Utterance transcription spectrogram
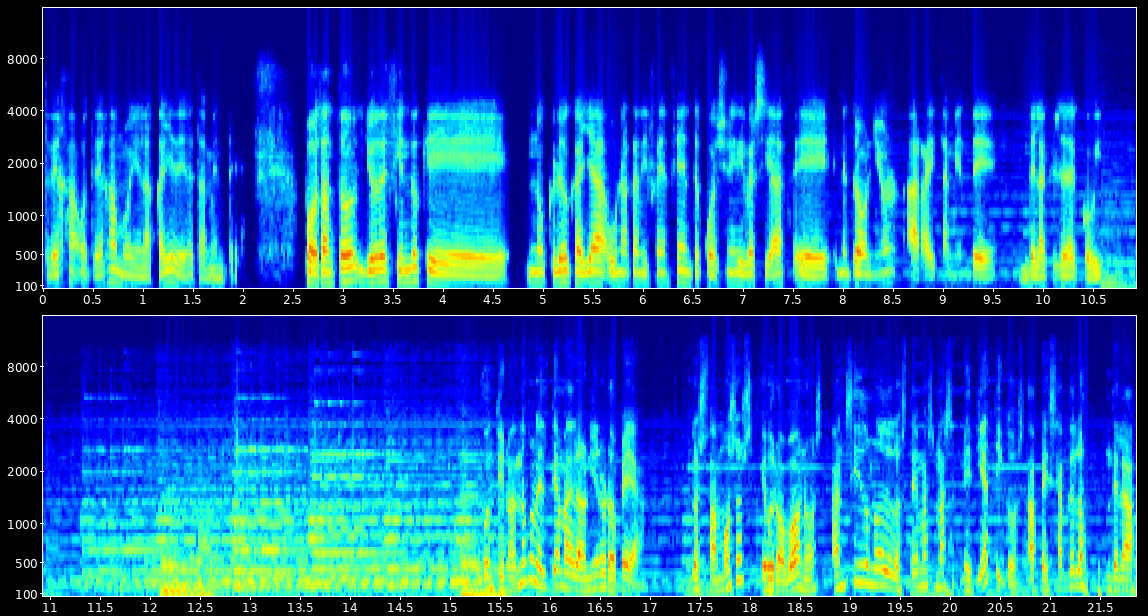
te deja o te deja morir en la calle directamente. Por lo tanto, yo defiendo que no creo que haya una gran diferencia entre cohesión y diversidad eh, dentro de la Unión a raíz también de, de la crisis del COVID. Continuando con el tema de la Unión Europea, los famosos eurobonos han sido uno de los temas más mediáticos, a pesar de los, de la,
